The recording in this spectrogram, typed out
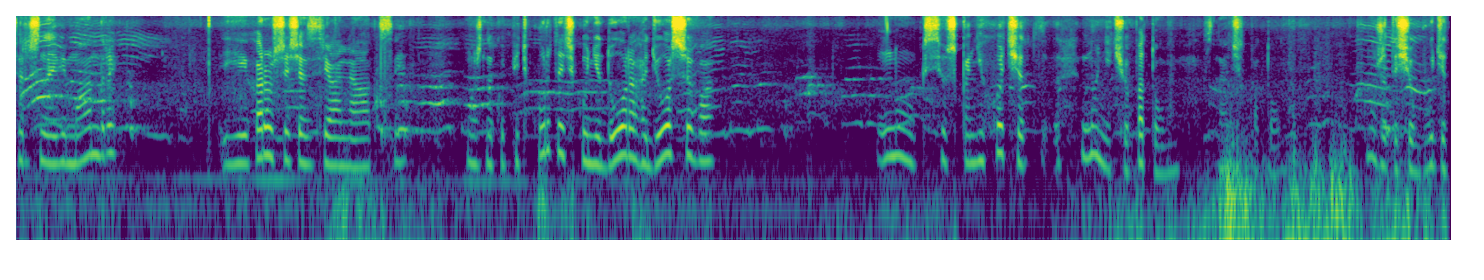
шершневі мандры. И хорошие сейчас реально акции. Можно купить курточку недорого, дешево. Ну, Ксюшка не хочет. Ну, ничего, потом. Значит, потом. Может, еще будет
